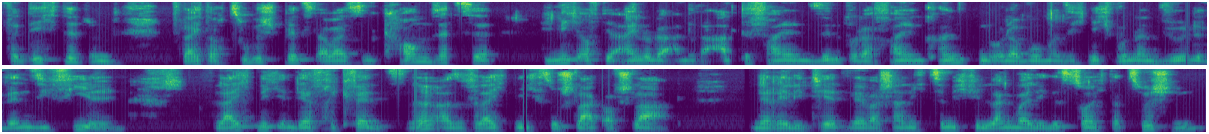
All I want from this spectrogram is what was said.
verdichtet und vielleicht auch zugespitzt, aber es sind kaum Sätze, die nicht auf die eine oder andere Art gefallen sind oder fallen könnten oder wo man sich nicht wundern würde, wenn sie fielen. Vielleicht nicht in der Frequenz, ne? also vielleicht nicht so Schlag auf Schlag. In der Realität wäre wahrscheinlich ziemlich viel langweiliges Zeug dazwischen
